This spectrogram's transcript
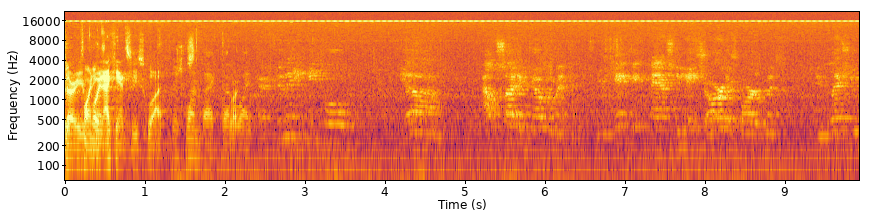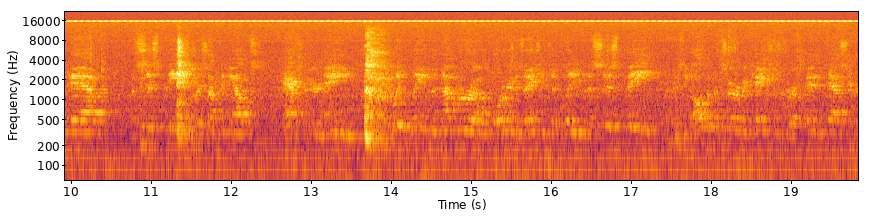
Sorry, your point. I can't see squat. Too many people, um, outside of government, you can't get past the HR department unless you have a CISSP or something else after your name. You would believe the number of organizations that believe the CISSP is the ultimate certification for a pen tester.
